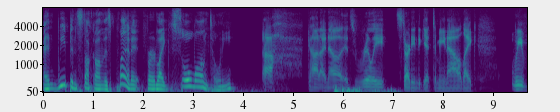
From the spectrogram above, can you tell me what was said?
And we've been stuck on this planet for like so long, Tony. Ah, God, I know. It's really starting to get to me now. Like, we've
